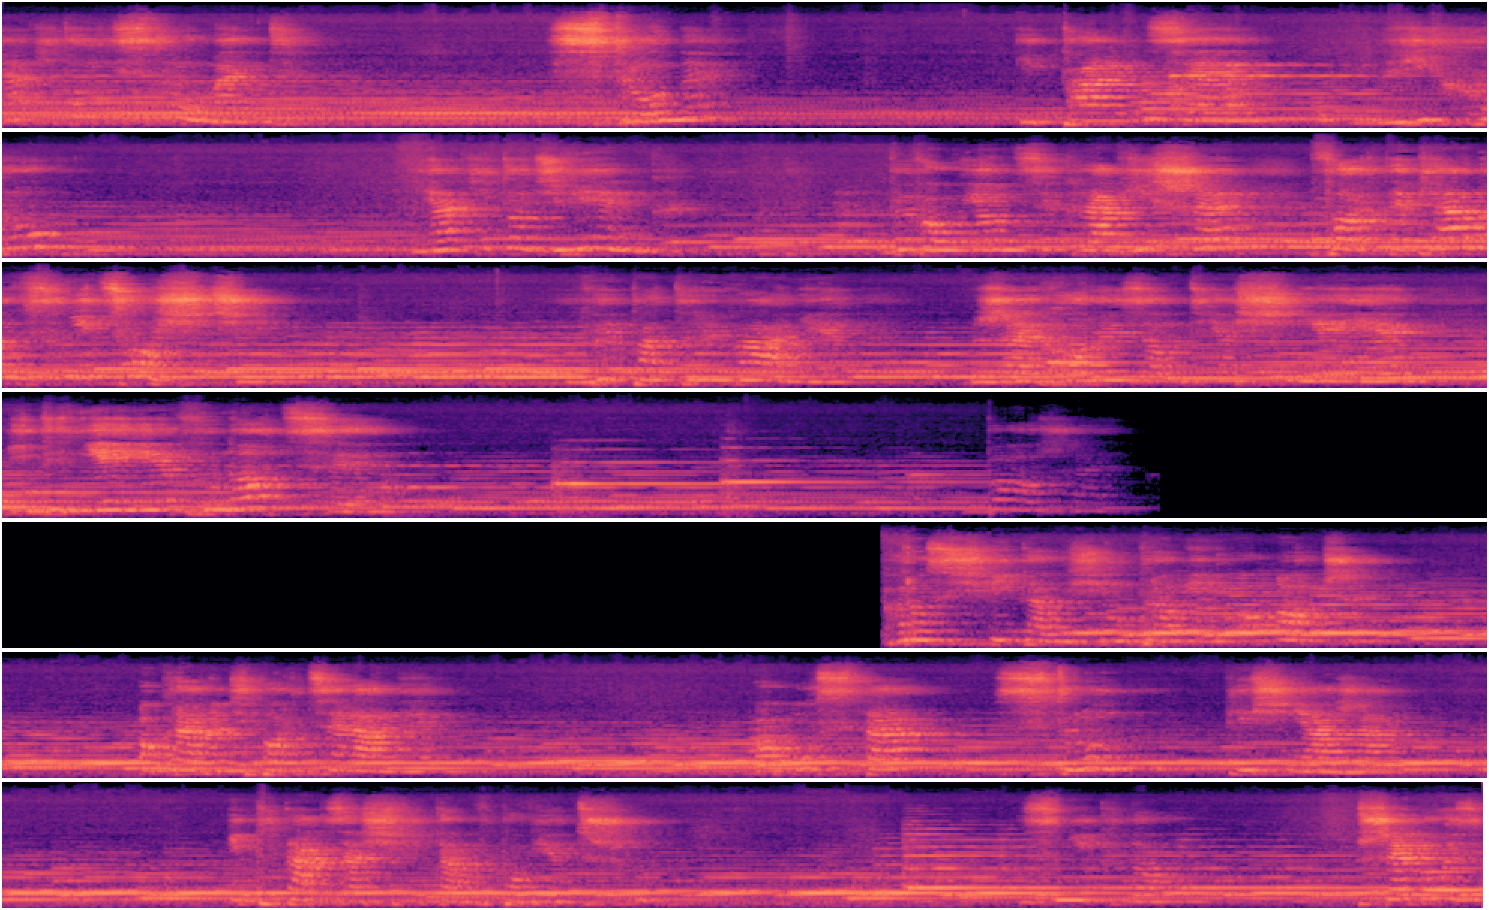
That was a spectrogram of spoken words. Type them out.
Jaki to instrument? Struny i palce wichru? Jaki to dźwięk wywołujący klawisze fortepianów z nicości? Wypatrywanie, że horyzont jaśnieje Rozświtał się promień o oczy, o krawędź porcelany, o usta strun pieśniarza i ptak zaświtał w powietrzu. Zniknął, przebłysk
